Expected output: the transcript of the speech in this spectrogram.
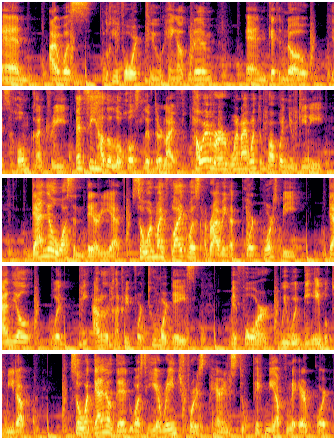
and I was looking forward to hang out with him and get to know his home country and see how the locals live their life. However, when I went to Papua New Guinea, Daniel wasn't there yet. So when my flight was arriving at Port Moresby, Daniel would be out of the country for two more days before we would be able to meet up. So what Daniel did was he arranged for his parents to pick me up from the airport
